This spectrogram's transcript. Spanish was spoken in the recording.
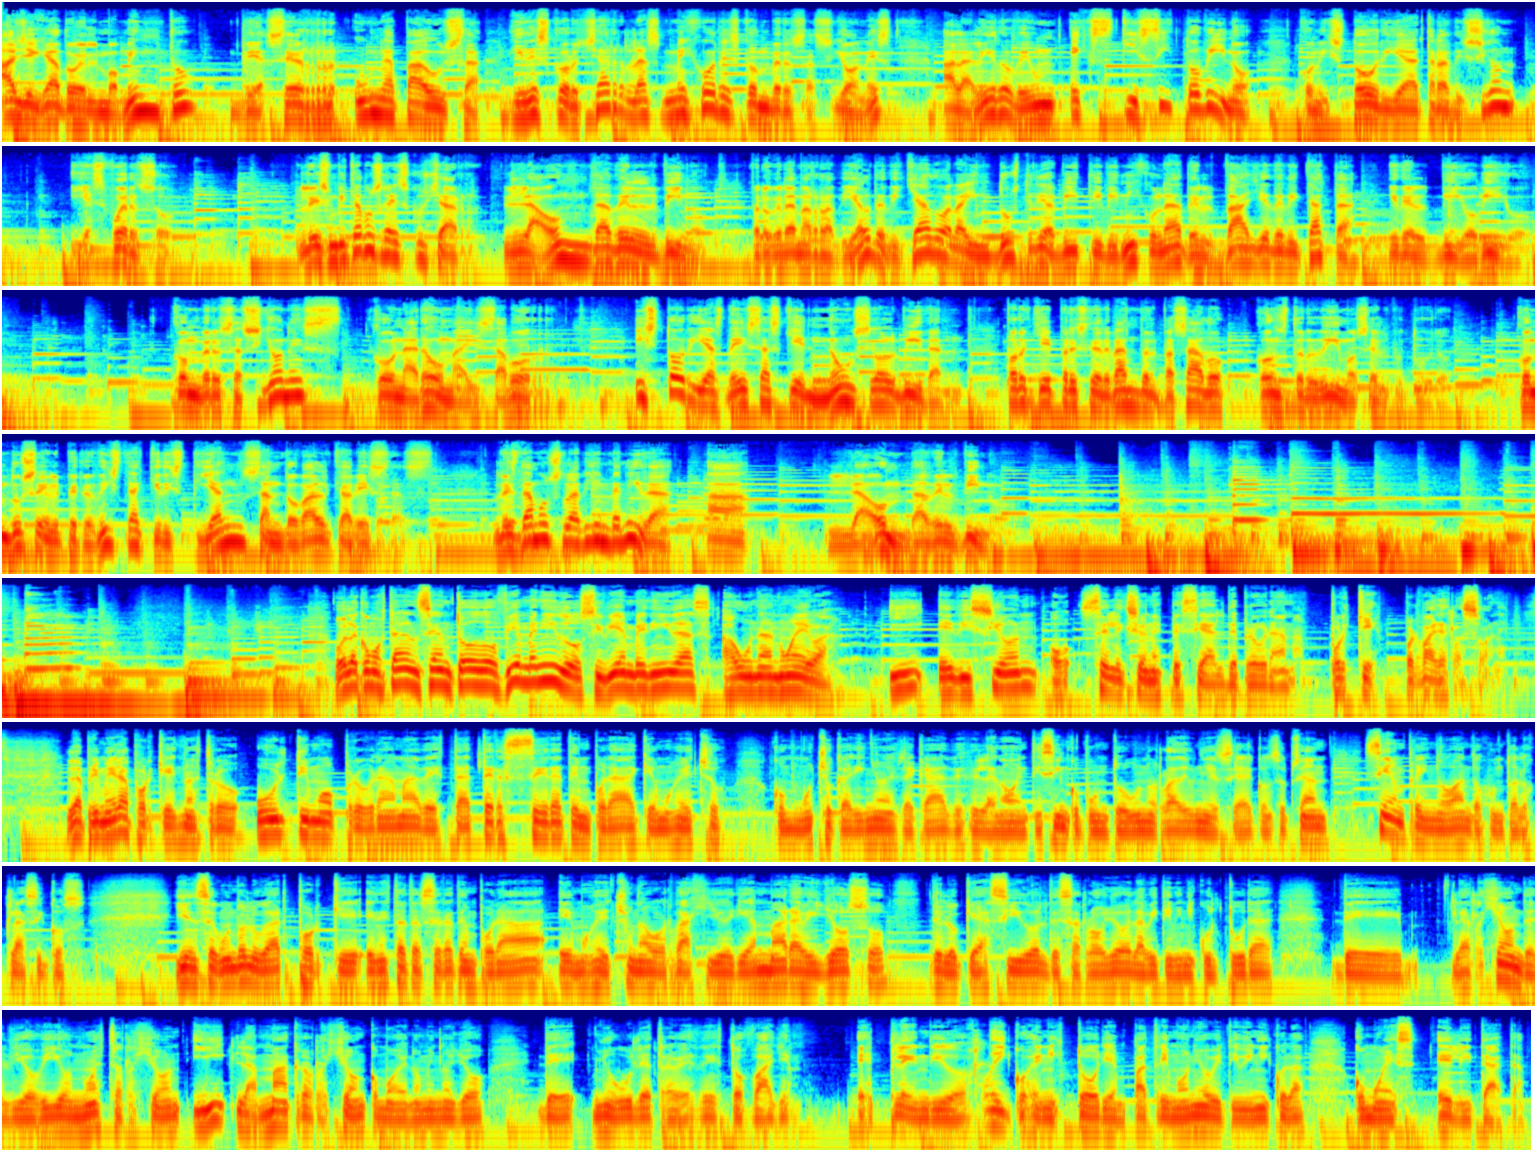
Ha llegado el momento de hacer una pausa y descorchar las mejores conversaciones al alero de un exquisito vino con historia, tradición y esfuerzo. Les invitamos a escuchar La Onda del Vino, programa radial dedicado a la industria vitivinícola del Valle del Itata y del Biobío. Conversaciones con aroma y sabor. Historias de esas que no se olvidan, porque preservando el pasado construimos el futuro. Conduce el periodista Cristian Sandoval Cabezas. Les damos la bienvenida a La Onda del Vino. Hola, ¿cómo están? Sean todos bienvenidos y bienvenidas a una nueva y edición o selección especial de programa. ¿Por qué? Por varias razones. La primera porque es nuestro último programa de esta tercera temporada que hemos hecho con mucho cariño desde acá, desde la 95.1 Radio Universidad de Concepción, siempre innovando junto a los clásicos. Y en segundo lugar porque en esta tercera temporada hemos hecho un abordaje, yo diría, maravilloso de lo que ha sido el desarrollo de la vitivinicultura de la región del Biobío, nuestra región, y la macro región, como denomino yo, de Ñuble a través de estos valles espléndidos, ricos en historia, en patrimonio vitivinícola, como es el Itata.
